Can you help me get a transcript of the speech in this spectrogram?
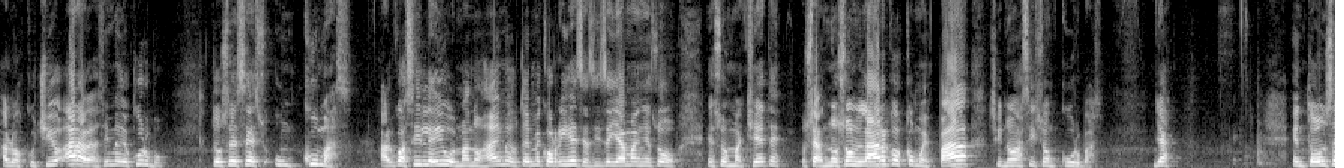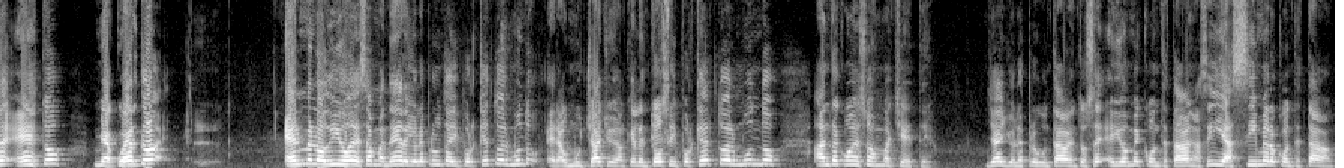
a los cuchillos árabes, así medio curvo. Entonces es un kumas. Algo así le digo, hermano Jaime, usted me corrige si así se llaman esos, esos machetes. O sea, no son largos como espada, sino así son curvas. Ya. Entonces, esto, me acuerdo, él me lo dijo de esa manera. Yo le pregunté, ¿y por qué todo el mundo, era un muchacho en aquel entonces, ¿y por qué todo el mundo anda con esos machetes? Ya, yo les preguntaba, entonces ellos me contestaban así y así me lo contestaban.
